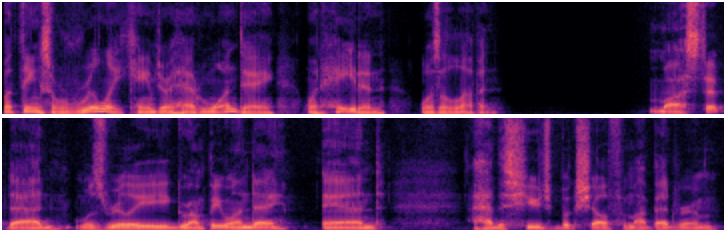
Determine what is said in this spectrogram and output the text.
But things really came to a head one day when Hayden was 11. My stepdad was really grumpy one day, and I had this huge bookshelf in my bedroom,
